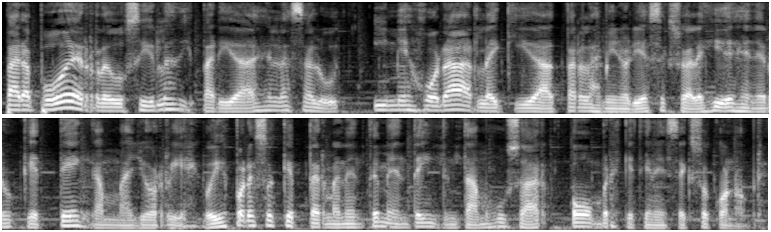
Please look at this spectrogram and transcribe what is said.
para poder reducir las disparidades en la salud y mejorar la equidad para las minorías sexuales y de género que tengan mayor riesgo. Y es por eso que permanentemente intentamos usar hombres que tienen sexo con hombres.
